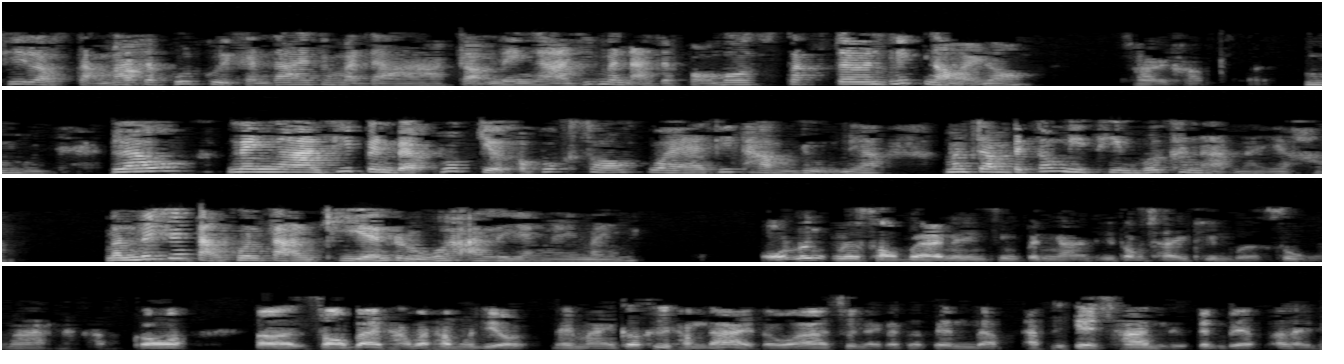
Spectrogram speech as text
ที่เราสามารถจะพูดคุยกันได้ธรรมดากับในงานที่มันอาจจะ formal สักเจอนิดหน่อยเนาะใช่ครับ อืม แล้วในงานที่เป็นแบบพวกเกี่ยวกับพวกซอฟต์แวร์ที่ทำอยู่เนี่ย มันจำเป็นต้องมีทีมเวิร์กขนาดไหนอะคะมันไม่ใช่ต่างคนต่างเขียนหรือว่าอะไรยังไงไหมโอ้เรื่องเรื่องซอฟต์แวร์เนี่ยจริงๆเป็นงานที่ต้องใช้ทีมเวิร์กสูงมากนะครับ ก็เอ่อ ซอฟต์แวร์ถามว่าทำคนเดียวได้ไหมก็คือทำได้ แต่ว่าส่วนใหญ่ก็จะเป็นแบบแอปพลิเคชัน หรือเป็นเว็บอะไรเ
